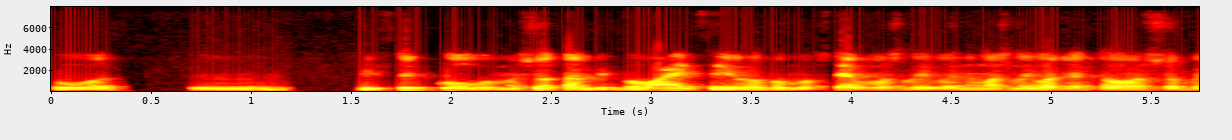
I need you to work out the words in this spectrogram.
От відслідковуємо, що там відбувається, і робимо все можливе і неможливе для того, щоб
